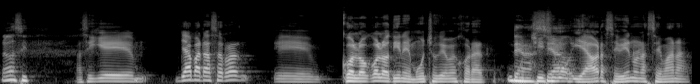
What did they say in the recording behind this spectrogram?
No, sí. Así que ya para cerrar, eh, Colo Colo tiene mucho que mejorar. Demasiado. Muchísimo. Y ahora se viene una semana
